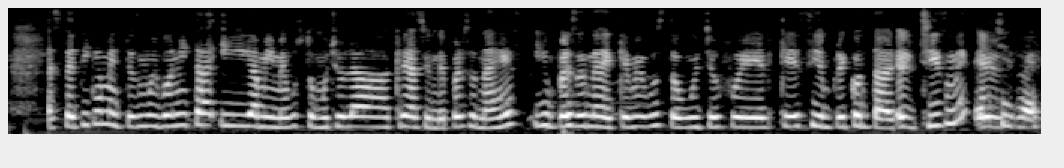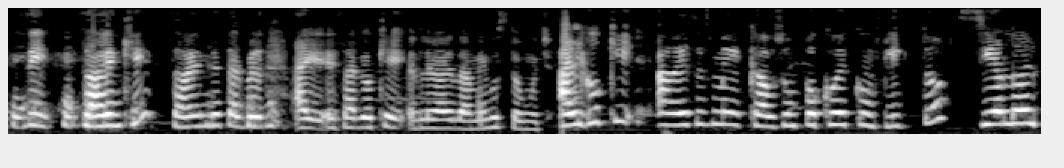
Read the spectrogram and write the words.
Estéticamente es muy bonita y a mí me gustó mucho la creación de personajes y un personaje que me gustó mucho fue el que siempre contaba el chisme. El, chisme, sí. Sí, ¿saben qué? ¿Saben de tal es algo que la verdad me gustó mucho. Algo que a veces me causa un poco de conflicto, sí es lo del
